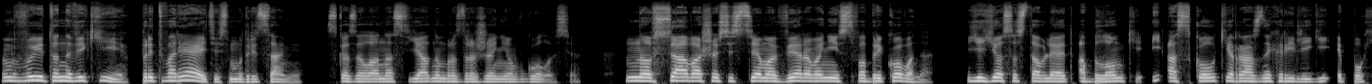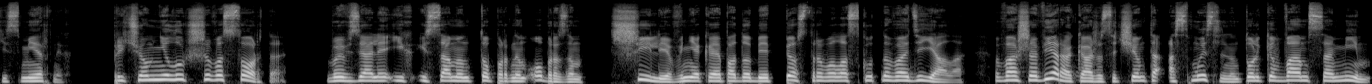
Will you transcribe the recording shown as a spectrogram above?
«Вы, тоновики, притворяетесь мудрецами», — сказала она с явным раздражением в голосе. Но вся ваша система верований сфабрикована. Ее составляют обломки и осколки разных религий эпохи смертных. Причем не лучшего сорта. Вы взяли их и самым топорным образом сшили в некое подобие пестрого лоскутного одеяла. Ваша вера кажется чем-то осмысленным только вам самим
